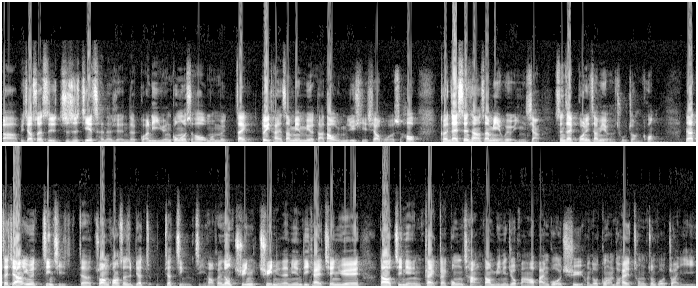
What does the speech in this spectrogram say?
呃比较算是知识阶层的人的管理员工的时候，我们在对谈上面没有达到我们预期的效果的时候，可能在生产上面也会有影响，甚至在管理上面也会出状况。那再加上，因为近期的状况算是比较比较紧急哈，可能从去去年的年底开始签约，到今年盖盖工厂，到明年就把它搬过去，很多工厂都开始从中国转移，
